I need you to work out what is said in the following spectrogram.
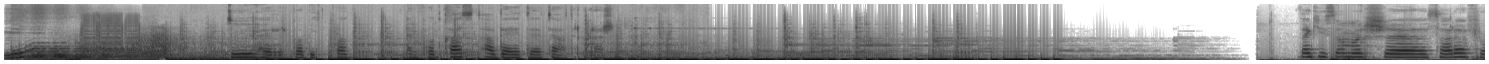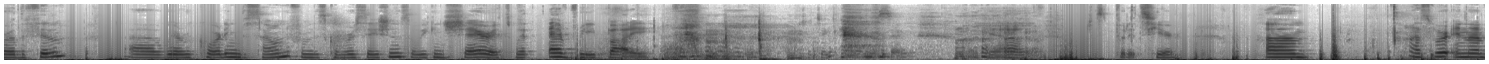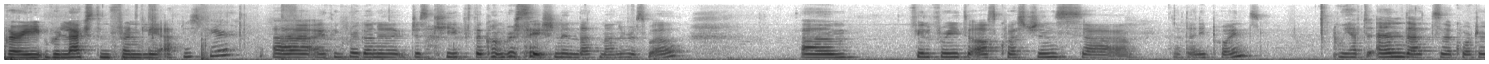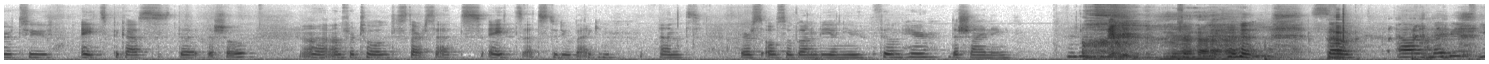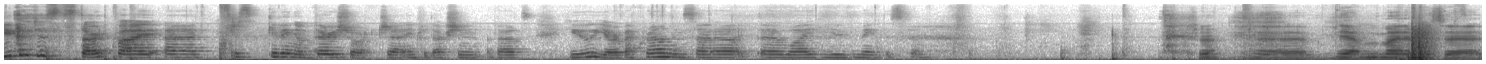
Du hører på Bitpod, en podkast av BIT Teatergarasjen. Thank you so much, uh, Sara, for the film. Uh, we're recording the sound from this conversation so we can share it with everybody. yeah, just put it here. Um, as we're in a very relaxed and friendly atmosphere, uh, I think we're gonna just keep the conversation in that manner as well. Um, feel free to ask questions uh, at any point. We have to end at a quarter to eight because the, the show, uh, Unforetold, starts at eight at Studio Bergen. And there's also going to be a new film here, The Shining. so uh, maybe you can just start by uh, just giving a very short uh, introduction about you, your background, and Sara, uh, why you made this film. Sure. Uh, yeah, my name is uh,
